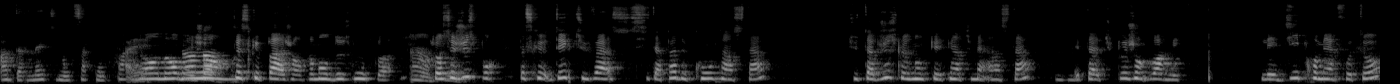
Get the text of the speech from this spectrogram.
Internet. Donc ça compte pas. hein. Non, non, mais Non, genre non. presque pas, genre vraiment deux secondes quoi. Ah, Genre c'est juste pour. Parce que dès que tu vas. Si t'as pas de compte Insta, tu tapes juste le nom de quelqu'un, tu mets Insta, Mhm. et t'as- tu peux genre voir les, les dix premières photos,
